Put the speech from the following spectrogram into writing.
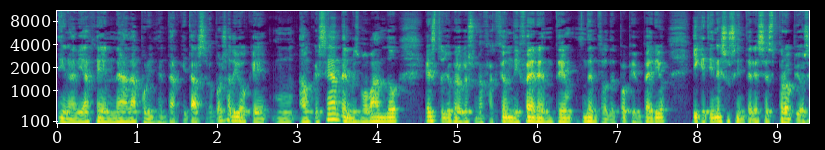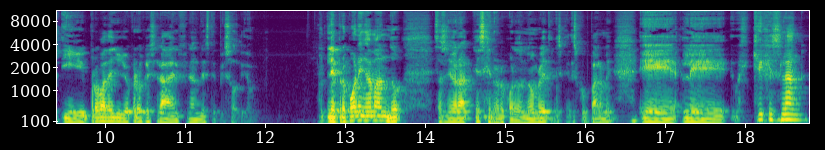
y nadie hace nada por intentar quitárselo. Por eso digo que, mm, aunque sean del mismo bando, esto yo creo que es una facción diferente dentro del propio imperio y que tiene sus intereses propios. Y prueba de ello yo creo que será el final de este episodio. Le proponen a Mando, esta señora, es que no recuerdo el nombre, tienes que disculparme, eh, le... ¿Qué es Lang?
